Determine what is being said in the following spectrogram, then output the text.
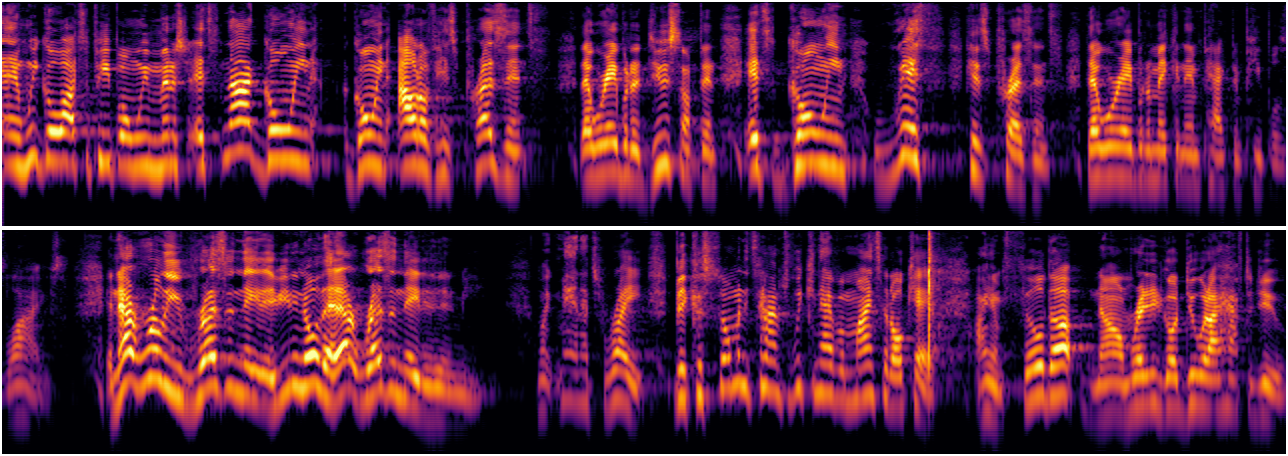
and we go out to people and we minister, it's not going, going out of his presence that we're able to do something. It's going with his presence that we're able to make an impact in people's lives. And that really resonated. If you didn't know that, that resonated in me. I'm like, man, that's right. Because so many times we can have a mindset, okay, I am filled up, now I'm ready to go do what I have to do.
